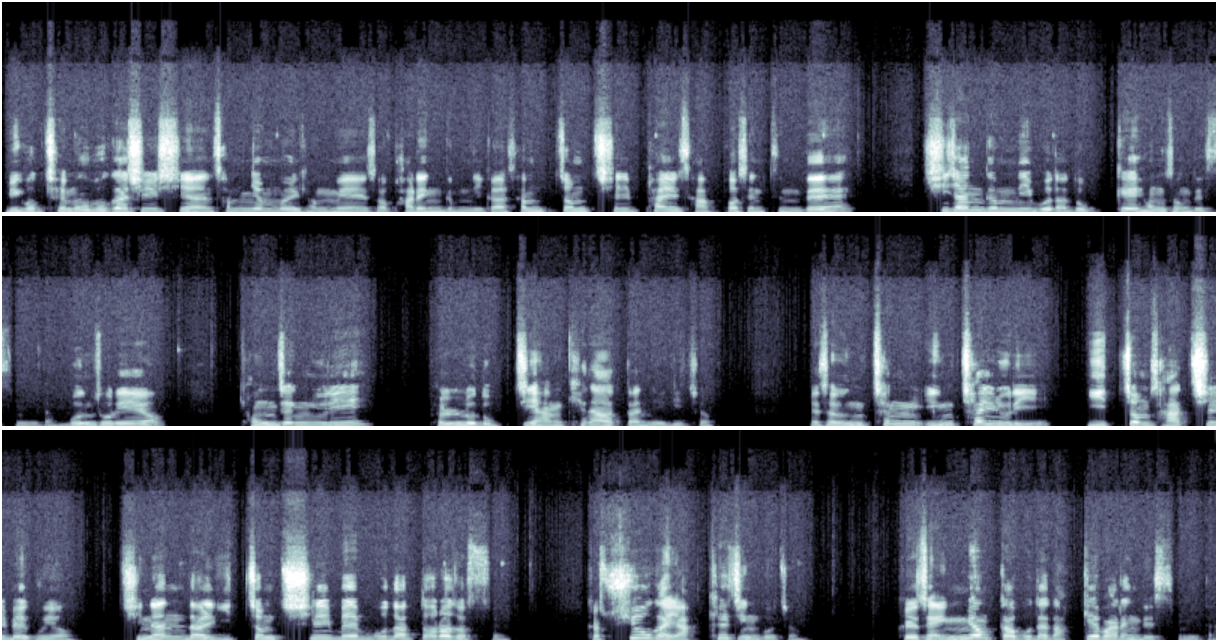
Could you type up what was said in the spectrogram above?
미국 재무부가 실시한 3년물 경매에서 발행금리가 3.784%인데 시장금리보다 높게 형성됐습니다. 뭔 소리예요? 경쟁률이 별로 높지 않게 나왔다는 얘기죠. 그래서 응찰, 응찰률이 2.47배고요. 지난달 2.7배보다 떨어졌어요. 그러니까 수요가 약해진 거죠. 그래서 액면가보다 낮게 발행됐습니다.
